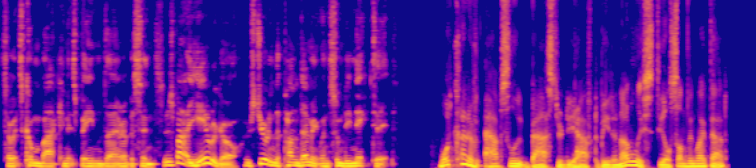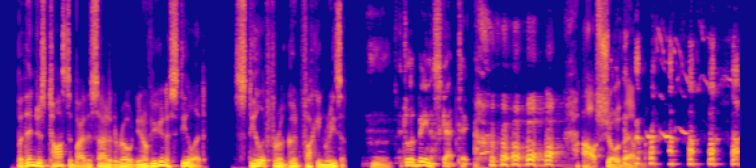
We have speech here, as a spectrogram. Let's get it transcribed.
So it's come back and it's been there ever since. It was about a year ago. It was during the pandemic when somebody nicked it. What kind of absolute bastard do you have to be to not only steal something like that, but then just toss it by the side of the road? You know, if you're going to steal it, steal it for a good fucking reason. Mm, it'll have been a skeptic. I'll show them.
